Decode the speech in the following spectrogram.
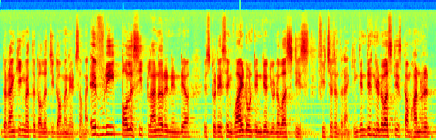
the ranking methodology dominates. Every policy planner in India is today saying, why don't Indian universities feature in the rankings? Indian universities come 100,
